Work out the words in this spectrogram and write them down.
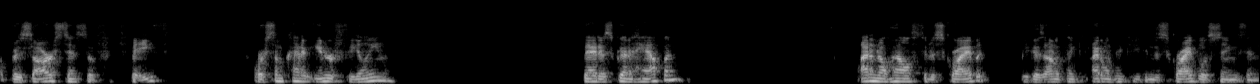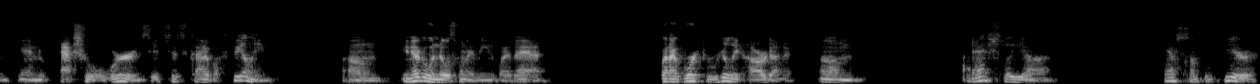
a bizarre sense of faith or some kind of inner feeling that it's going to happen. I don't know how else to describe it because I don't think I don't think you can describe those things in in actual words. It's just kind of a feeling, um, and everyone knows what I mean by that. But I've worked really hard on it. Um, I actually uh, have something here.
